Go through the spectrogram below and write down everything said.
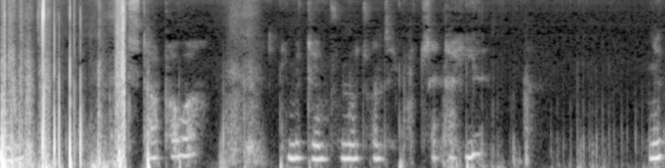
Mhm. Star Power. Die dem 25%er Heal. Nix.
